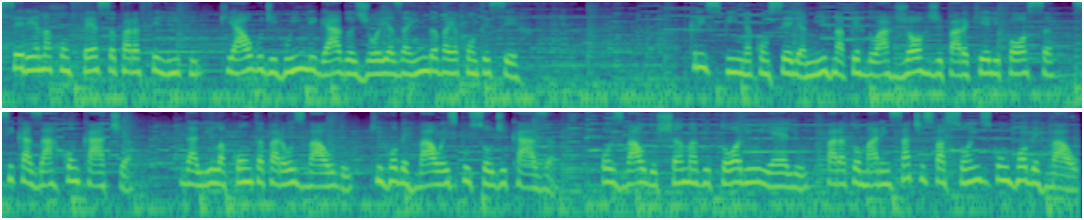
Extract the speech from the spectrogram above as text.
Serena confessa para Felipe que algo de ruim ligado às joias ainda vai acontecer. Crispim aconselha Mirna a perdoar Jorge para que ele possa se casar com Kátia. Dalila conta para Osvaldo que Roberval a expulsou de casa. Osvaldo chama Vitório e Hélio para tomarem satisfações com Roberval.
